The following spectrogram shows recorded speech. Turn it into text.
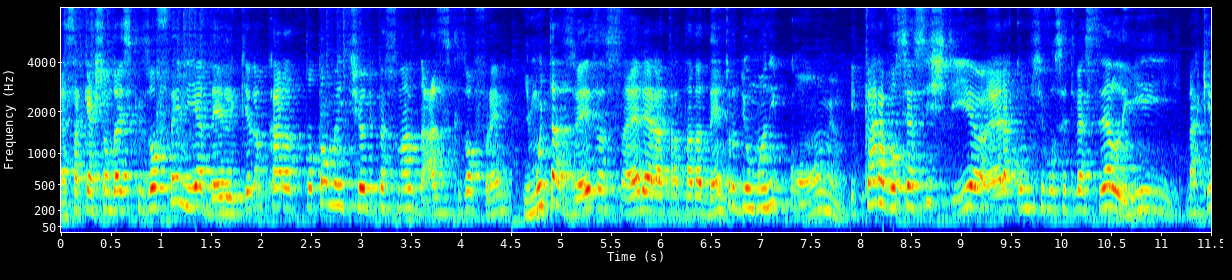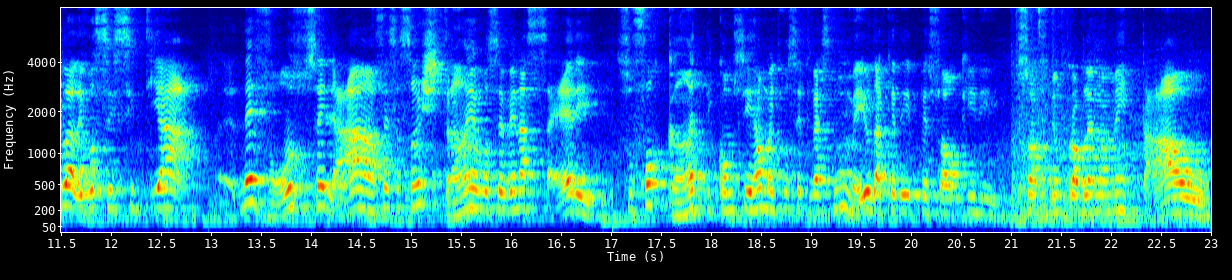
essa questão da esquizofrenia dele, que ele é um cara totalmente cheio de personalidades esquizofrênicas. E muitas vezes a série era tratada dentro de um manicômio. E, cara, você assistia, era como se você estivesse ali. Naquilo ali você sentia nervoso, sei lá, uma sensação estranha você vê na série, sufocante, como se realmente você estivesse no meio daquele pessoal que sofre de um problema mental.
